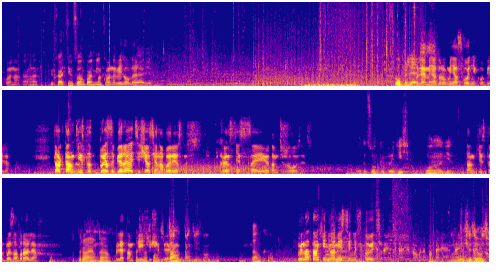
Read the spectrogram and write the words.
Спокойно. Ага, пехотинца он пометил. Спокойно видел, да? Да, видно. О, блядь. Бля, меня друг, меня сводника убили. Так, танкиста Б забирайте, сейчас я на Б резнусь. Хрен с ней с С, ее там тяжело взять. Локационкой пройдись. Вон он один. Танкисты Б забрали. Забираем, да. Бля, там Один пехи еще бегают. Танк, танк есть вон. Танк. Вы на танке не на месте не стоите. Ну, не Что учи делать?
